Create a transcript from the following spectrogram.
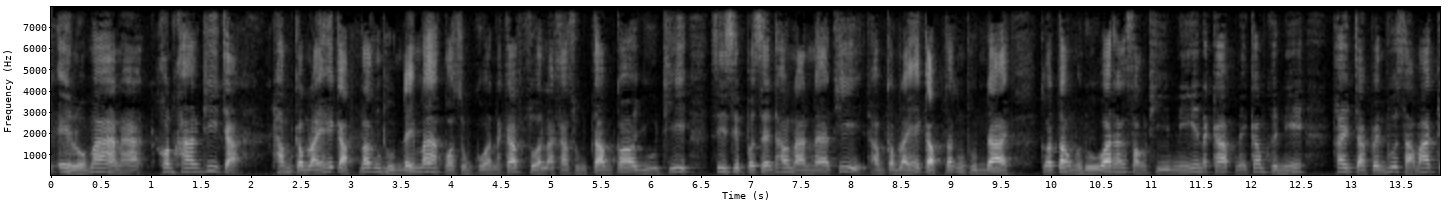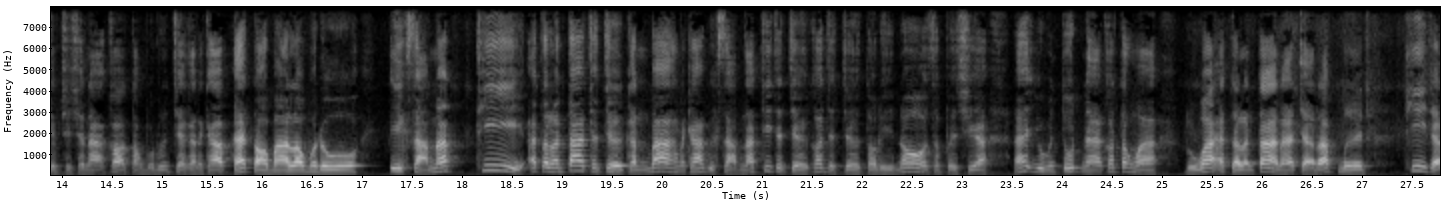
SA โ o มานะค่อนข้างที่จะ ทำกำไรให้กับนักลงทุนได้มากพอสมควรนะครับ ส่วนราคาสูงต่ำก็อยู่ที่ 40%เท่านั้นนะที่ทำกำไรให้กับนักลงทุนได้ ก็ต้องมาดูว่าทั้ง 2 ทีมนี้นะครับในค่ำคืนนี้ใครจะเป็นผู้สามารถเก็บชัยชนะก็ต้องมาลุ้นเชียร์กันนะครับ และต่อมาเรามาดูอีก 3 นัดที่แอตแลนตาจะเจอกันบ้างนะครับ อีก 3 นัดที่จะเจอก็จะเจอตอริโนสเปเชียและยูเวนตุสนะก็ต้องมาดูว่าแอตแลนตานะจะรับมือที่จะ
